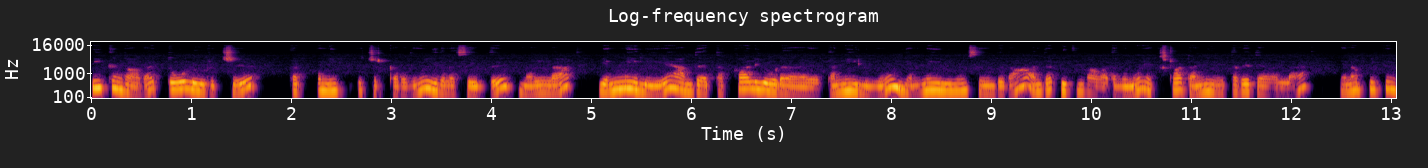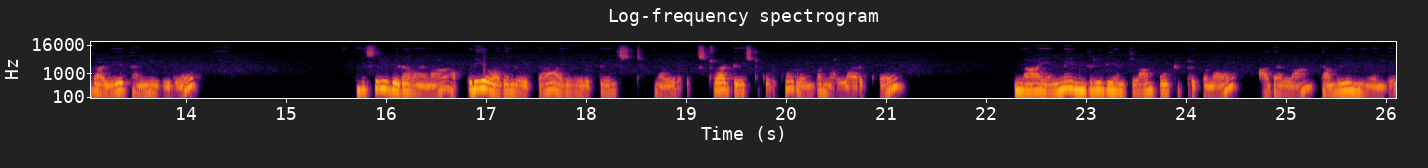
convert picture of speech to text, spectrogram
பீக்கங்காவை தோல் உரித்து கட் பண்ணி வச்சுருக்கிறதையும் இதில் சேர்த்து நல்லா எண்ணெயிலேயே அந்த தக்காளியோட தண்ணியிலையும் எண்ணெயிலையும் சேர்ந்து தான் அந்த பீக்கங்காய் வதங்கணும். எக்ஸ்ட்ரா தண்ணி ஊற்றவே தேவையில்ல. ஏன்னா பீக்கங்காயிலேயே தண்ணி விடும். விசில் விட வேணாம். அப்படியே வதங்க விட்டால் அது ஒரு டேஸ்ட் நல்ல எக்ஸ்ட்ரா டேஸ்ட் கொடுக்கும். ரொம்ப நல்லாயிருக்கும். நான் என்ன இன்க்ரீடியண்ட்லாம் போட்டுட்ருக்கணும் அதெல்லாம் தமிழினி வந்து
